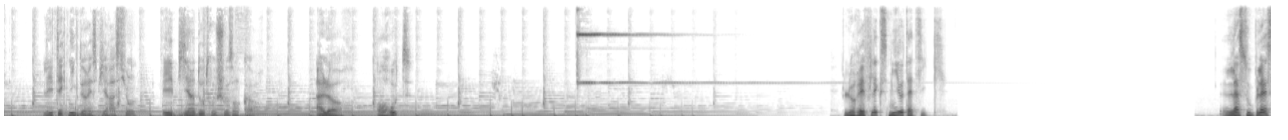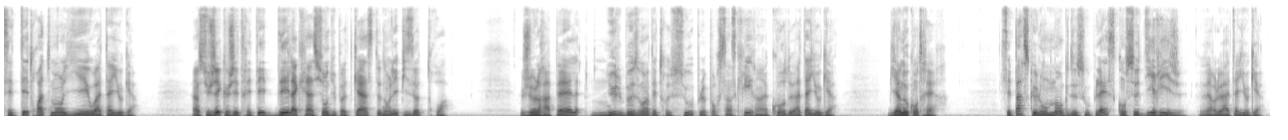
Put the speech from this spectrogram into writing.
les techniques de respiration et bien d'autres choses encore. Alors, en route? Le réflexe myotatique. La souplesse est étroitement liée au hatha yoga, un sujet que j'ai traité dès la création du podcast dans l'épisode 3. Je le rappelle, nul besoin d'être souple pour s'inscrire à un cours de hatha yoga. Bien au contraire. C'est parce que l'on manque de souplesse qu'on se dirige vers le hatha yoga.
